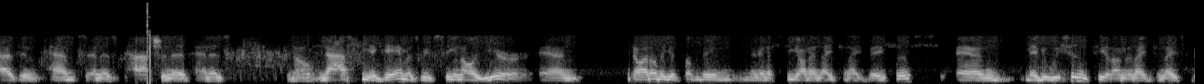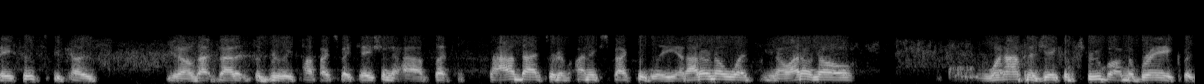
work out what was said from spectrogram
as intense and as passionate and as, you know, nasty a game as we've seen all year. And, you know, I don't think it's something you're going to see on a night to night basis. And maybe we shouldn't see it on a night to night basis because you know that that is a really tough expectation to have. But to have that sort of unexpectedly, and I don't know what you know, I don't know what happened to Jacob Trouba on the break, but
